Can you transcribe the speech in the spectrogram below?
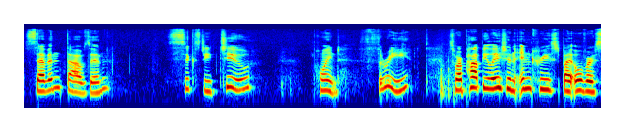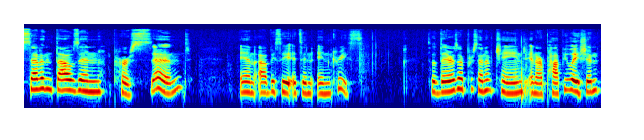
7,062.3. So our population increased by over 7,000%, and obviously it's an increase. So there's our percent of change in our population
